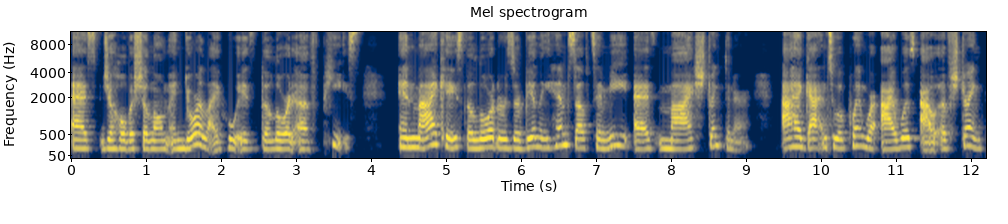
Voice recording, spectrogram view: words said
as Jehovah Shalom in your life, who is the Lord of peace. In my case, the Lord was revealing himself to me as my strengthener. I had gotten to a point where I was out of strength.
